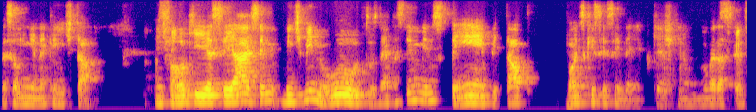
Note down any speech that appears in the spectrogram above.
dessa linha, né, que a gente tá. A gente falou que ia ser, ah, ia ser 20 minutos, né? Para ser menos tempo e tal. Pode esquecer essa ideia, porque acho que não, não vai dar certo.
